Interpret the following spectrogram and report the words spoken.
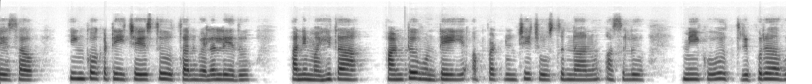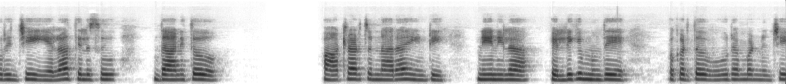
చేశావు. ఇంకొకటి చేస్తూ తను వెళ్ళలేదు అని మహిత అంటూ ఉంటే అప్పటి నుంచి చూస్తున్నాను. అసలు మీకు త్రిపుర గురించి ఎలా తెలుసు? దానితో మాట్లాడుతున్నారా ఏంటి? నేను ఇలా పెళ్ళికి ముందే ఒకరితో ఊరంబడి నుంచి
